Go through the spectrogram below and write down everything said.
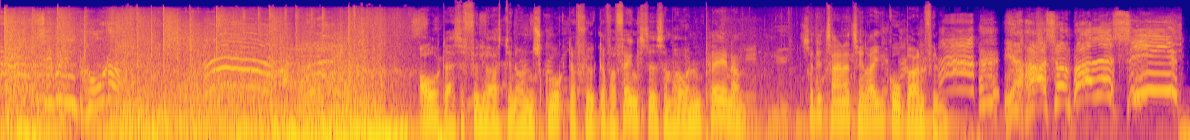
Se på dine poter. Og der er selvfølgelig også den onde skurk, der flygter fra fængslet, som har onde planer. Så det tegner til en rigtig god børnefilm. Jeg har så meget at sige.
